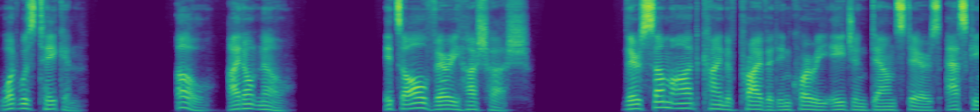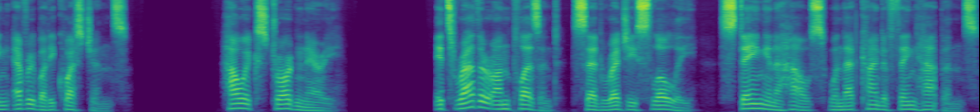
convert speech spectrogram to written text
What was taken? Oh, I don't know. It's all very hush hush. There's some odd kind of private inquiry agent downstairs asking everybody questions. How extraordinary. It's rather unpleasant, said Reggie slowly, staying in a house when that kind of thing happens.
